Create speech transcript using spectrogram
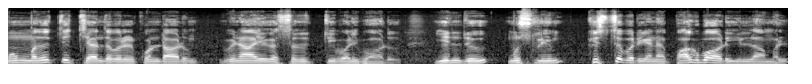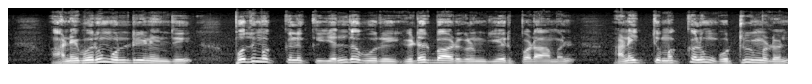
மும்மதத்தைச் சேர்ந்தவர்கள் கொண்டாடும் விநாயகர் சதுர்த்தி வழிபாடு. இந்து முஸ்லிம் கிறிஸ்தவர் என பாகுபாடு இல்லாமல் அனைவரும் ஒன்றிணைந்து பொதுமக்களுக்கு எந்த ஒரு இடர்பாடுகளும் ஏற்படாமல் அனைத்து மக்களும் ஒற்றுமையுடன்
